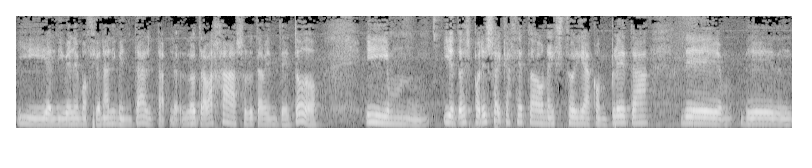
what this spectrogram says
y el nivel emocional y mental. Lo, trabaja absolutamente todo. Y, y, entonces por eso hay que hacer toda una historia completa de, de,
